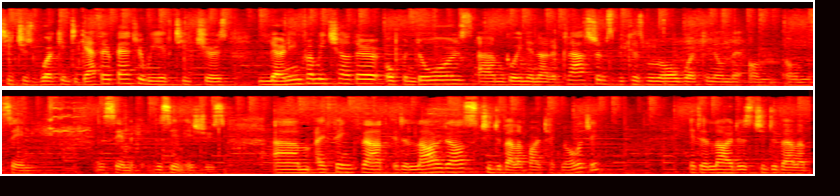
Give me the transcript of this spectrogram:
teachers working together better. We have teachers learning from each other, open doors, um, going in and out of classrooms because we're all working on the on, on the same the same the same issues. Um, I think that it allowed us to develop our technology. It allowed us to develop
